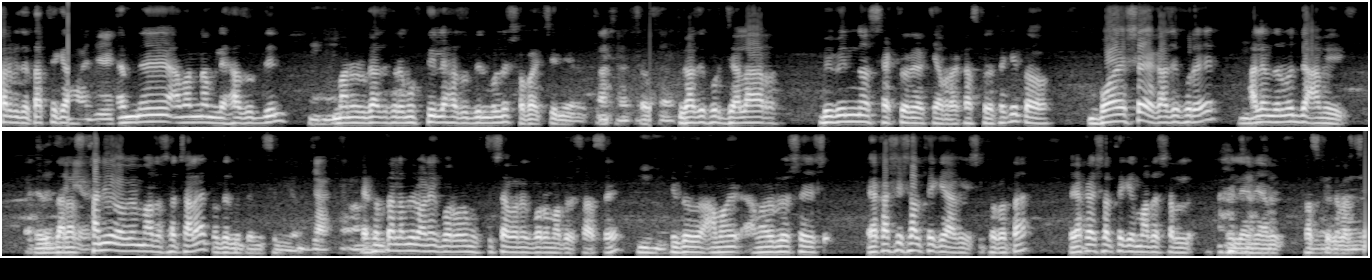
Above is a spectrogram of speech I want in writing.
সার্ভিস দেয় তার থেকে হয় যে এমনি আমার নাম লেহাজউদ্দিন। মানুষ গাজীপুরে মুফতি লেহাজউদ্দিন বললে সবাই চিনি। আচ্ছা আচ্ছা আচ্ছা গাজীপুর জেলার বিভিন্ন সেক্টরে আর কি আমরা কাজ করে থাকি তো বয়সে গাজীপুরে। আলেমদের মধ্যে আমি যারা senior। স্থানীয়ভাবে মাদ্রাসা চালায় তাদের মধ্যে আমি সিনিয়র এখন তো আলহামদুলিল্লাহ অনেক বড় বড় মুফতি সাহেব অনেক বড় মাদ্রাসা আছে। কিন্তু আমার আমার হলো একাশি সাল থেকে আমি শিক্ষকতা একাশি সাল থেকে মাদ্রাসা লাইনে আমি কাজ করে যাচ্ছি।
